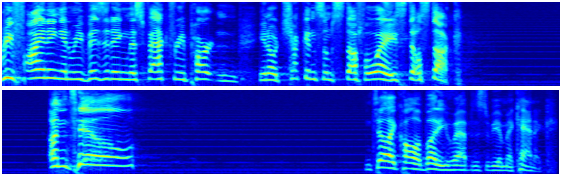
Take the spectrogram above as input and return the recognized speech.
Refining and revisiting this factory part and, you know, chucking some stuff away, still stuck. Until, until I call a buddy who happens to be a mechanic.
